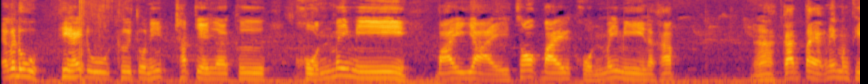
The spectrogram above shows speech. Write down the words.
แล้วก็ดูที่ให้ดูคือตัวนี้ชัดเจนเลยคือ ขนไม่มีใบใหญ่ซอกใบขนไม่มีนะครับนะการแตกนี่บางที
